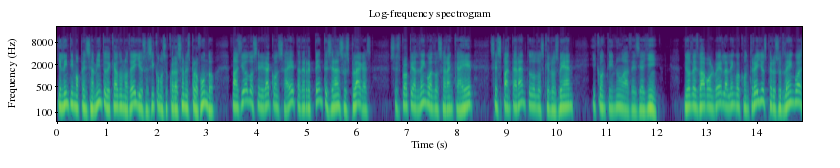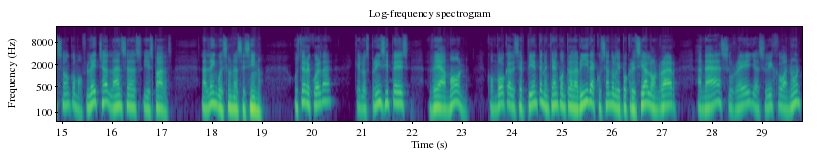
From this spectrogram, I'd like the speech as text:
y el íntimo pensamiento de cada uno de ellos, así como su corazón es profundo. Mas Dios los herirá con saeta, de repente serán sus plagas, sus propias lenguas los harán caer, se espantarán todos los que los vean y continúa desde allí. Dios les va a volver la lengua contra ellos, pero sus lenguas son como flechas, lanzas y espadas. La lengua es un asesino. Usted recuerda que los príncipes de Amón, con boca de serpiente, mentían contra David, acusándolo de hipocresía al honrar a Naas, su rey, y a su hijo Anún.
